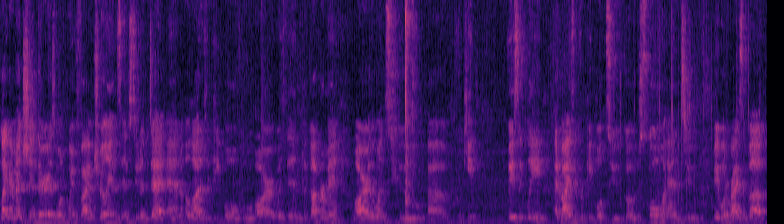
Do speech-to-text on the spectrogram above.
like I mentioned, there is 1.5 trillions in student debt, and a lot of the people who are within the government are the ones who uh, who keep basically advising for people to go to school and to be able to rise above.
